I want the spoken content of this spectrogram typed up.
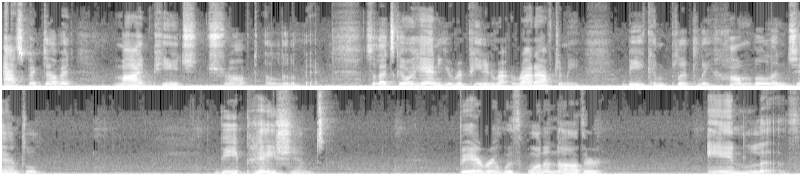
aspect of it, my pitch dropped a little bit. So let's go ahead and you repeat it right, right after me. Be completely humble and gentle be patient, bearing with one another in love.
